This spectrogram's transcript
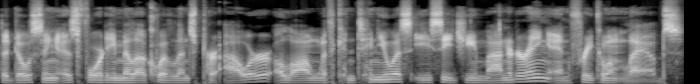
the dosing is 40 milliequivalents per hour, along with continuous ECG monitoring and frequent labs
